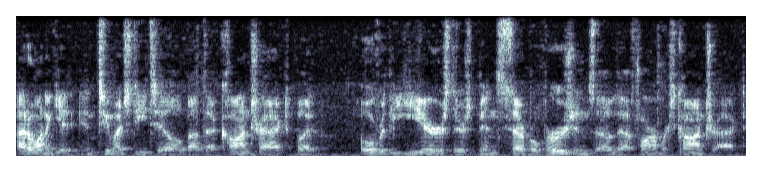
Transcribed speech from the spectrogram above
I don't want to get in too much detail about that contract, but over the years, there's been several versions of that farmer's contract.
